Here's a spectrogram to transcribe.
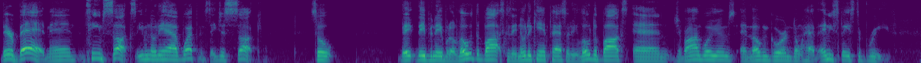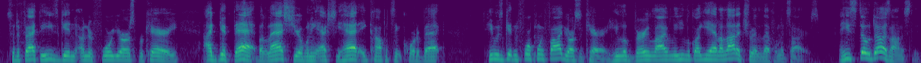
They're bad, man. The team sucks, even though they have weapons. They just suck. So they, they've been able to load the box because they know they can't pass, so they load the box, and Javon Williams and Melvin Gordon don't have any space to breathe. So the fact that he's getting under four yards per carry, I get that. But last year, when he actually had a competent quarterback, he was getting 4.5 yards a carry. He looked very lively. He looked like he had a lot of tread left on the tires. And he still does, honestly.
